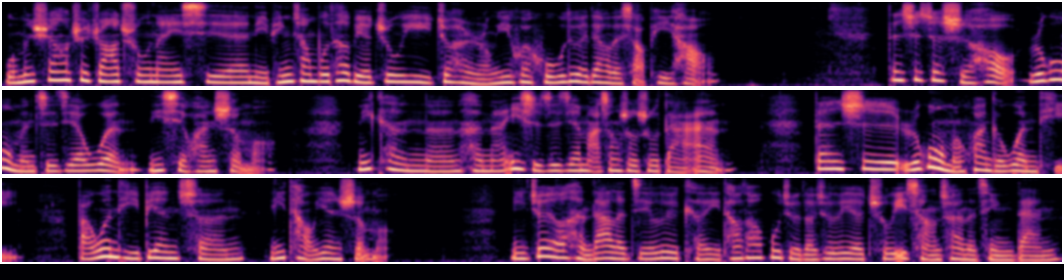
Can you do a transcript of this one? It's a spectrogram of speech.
我们需要去抓出那一些你平常不特别注意，就很容易会忽略掉的小癖好。但是这时候，如果我们直接问你喜欢什么，你可能很难一时之间马上说出答案。但是如果我们换个问题，把问题变成你讨厌什么，你就有很大的几率可以滔滔不绝地去列出一长串的清单。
